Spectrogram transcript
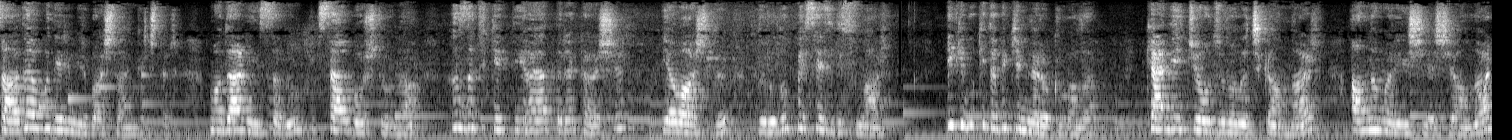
sade ama derin bir başlangıçtır. Modern insanın içsel boşluğuna, hızla tükettiği hayatlara karşı yavaşlık, duruluk ve sezgi sunar. Peki bu kitabı kimler okumalı? Kendi iç yolculuğuna çıkanlar, anlam arayışı yaşayanlar,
